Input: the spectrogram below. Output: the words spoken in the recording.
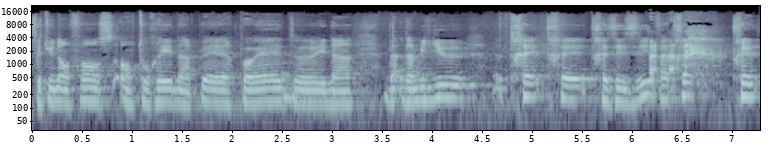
C'est une enfance entourée d'un père poète et d'un milieu très, très, très aisé, enfin très, très,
